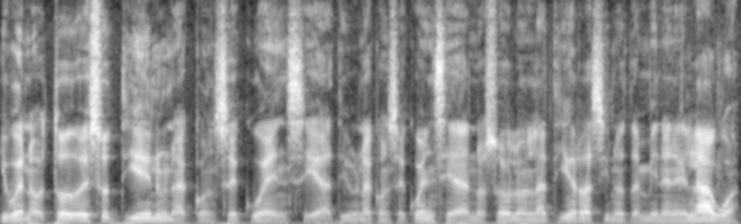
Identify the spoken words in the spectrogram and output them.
bueno, todo eso tiene una consecuencia, tiene una consecuencia no solo en la tierra, sino también en el agua.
